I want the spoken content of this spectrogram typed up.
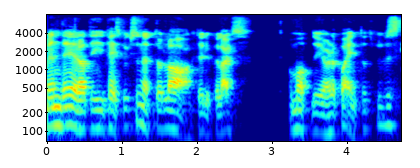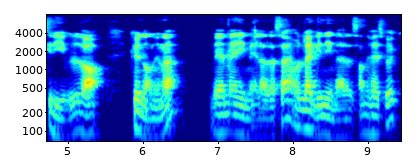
Men det gjør at i Facebook så er du nødt til å lage til lookalikes. Og måten du gjør det på, enten beskriver du da kundene dine med, med e-mailadresse, og legger inn e-mailadressene i Facebook,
